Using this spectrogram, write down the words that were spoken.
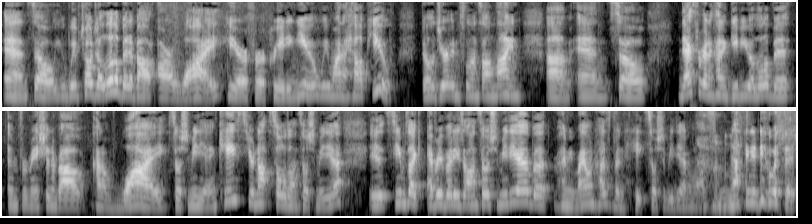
And so we've told you a little bit about our why here for creating you. We want to help you build your influence online. Um, and so Next, we're going to kind of give you a little bit information about kind of why social media. In case you're not sold on social media, it seems like everybody's on social media, but I mean, my own husband hates social media and wants nothing to do with it.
